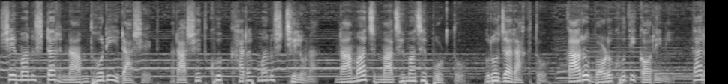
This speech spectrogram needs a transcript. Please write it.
সে মানুষটার নাম ধরি রাশেদ। রাশেদ খুব খারাপ মানুষ ছিল না। নামাজ মাঝে মাঝে পড়তো, রোজা রাখত কারও বড় ক্ষতি করেনি। তার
